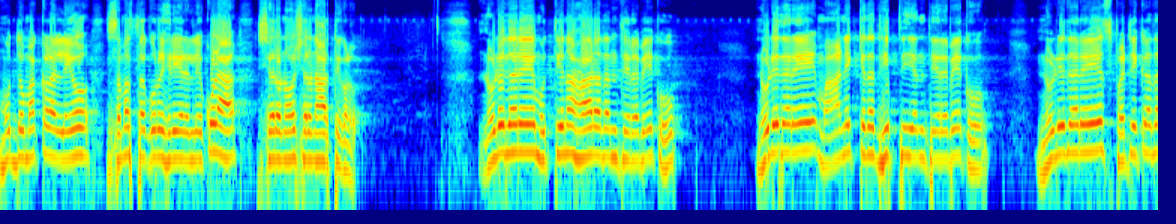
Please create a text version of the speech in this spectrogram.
ಮುದ್ದು ಮಕ್ಕಳಲ್ಲಿಯೂ, ಸಮಸ್ತ ಗುರು ಹಿರಿಯರಲ್ಲಿಯೂ ಕೂಡ ಶರಣೋ ಶರಣಾರ್ಥಿಗಳು. ನುಡಿದರೆ ಮುತ್ತಿನ ಹಾರದಂತಿರಬೇಕು. ನುಡಿದರೆ ಮಾಣಿಕ್ಯದ ದೀಪ್ತಿಯಂತಿರಬೇಕು, ನುಡಿದರೆ ಸ್ಫಟಿಕದ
